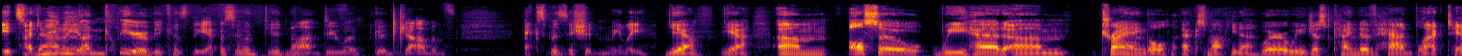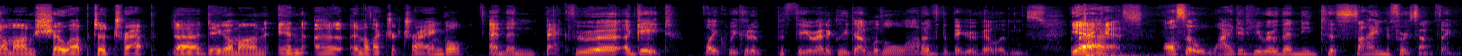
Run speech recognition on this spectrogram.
It's really it. unclear because the episode did not do a good job of exposition. Really. Yeah, yeah. Um, also, we had um, Triangle Ex Machina, where we just kind of had Black Tailmon show up to trap uh, Dagomon in a, an electric triangle. and then back through a, a gate, like we could have theoretically done with a lot of the bigger villains. Yeah. I guess. Also, why did Hiro then need to sign for something?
